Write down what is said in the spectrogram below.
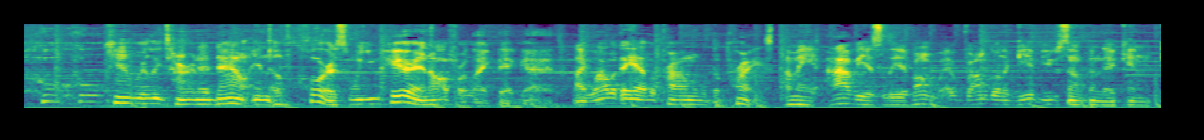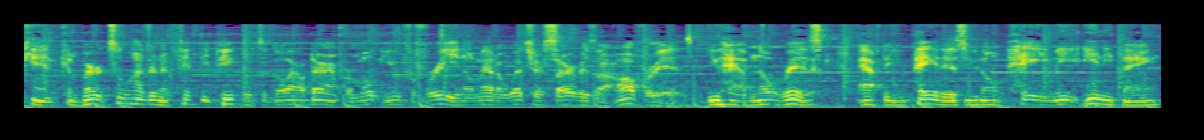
who who can really turn it down? And of course, when you hear an offer like that, guys, like why would they have a problem with the price? I mean, obviously, if I'm if I'm going to give you something that can can convert 250 people to go out there and promote you for free, no matter what your service or offer is, you have no risk. After you pay this, you don't pay me anything.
